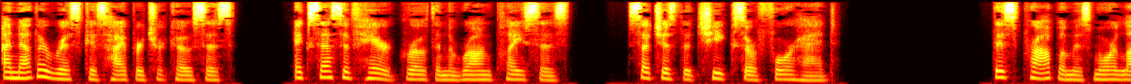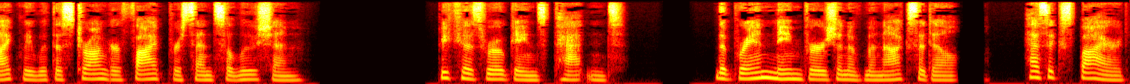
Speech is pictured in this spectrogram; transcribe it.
Another risk is hypertrichosis, excessive hair growth in the wrong places, such as the cheeks or forehead. This problem is more likely with a stronger 5% solution. Because Rogaine's patent, the brand name version of minoxidil, has expired,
